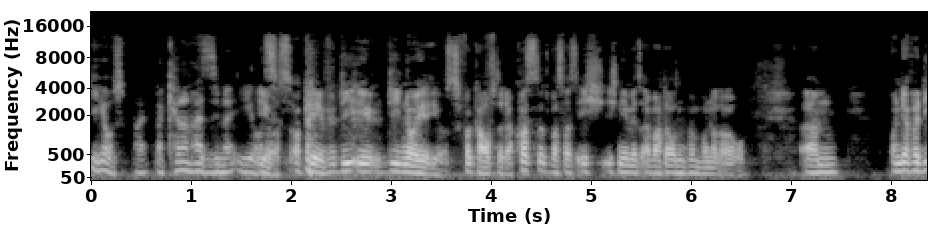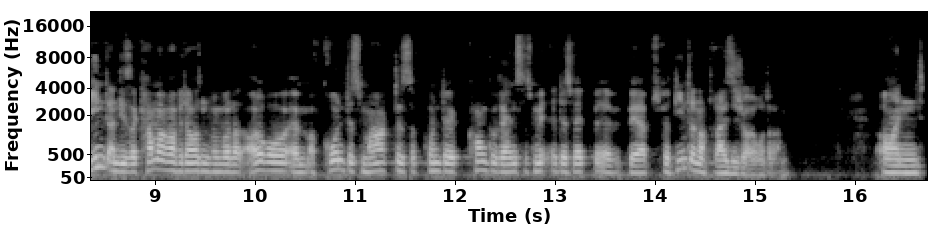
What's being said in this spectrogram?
EOS, bei, bei Canon heißen sie immer EOS. EOS, okay, die, die neue EOS verkauft er da, kostet, was weiß ich, ich nehme jetzt einfach 1500 Euro. Ähm, und er verdient an dieser Kamera für 1500 Euro, ähm, aufgrund des Marktes, aufgrund der Konkurrenz, des, des Wettbewerbs, verdient er noch 30 Euro dran. Und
